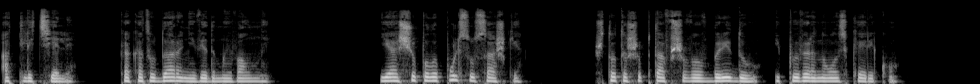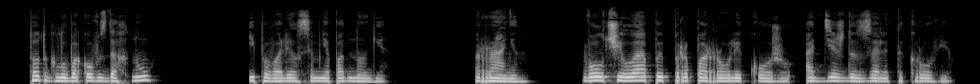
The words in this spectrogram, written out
отлетели, как от удара неведомой волны. Я ощупала пульс у Сашки, что-то шептавшего в бреду, и повернулась к Эрику. Тот глубоко вздохнул и повалился мне под ноги. Ранен. Волчьи лапы пропороли кожу, одежда залита кровью.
